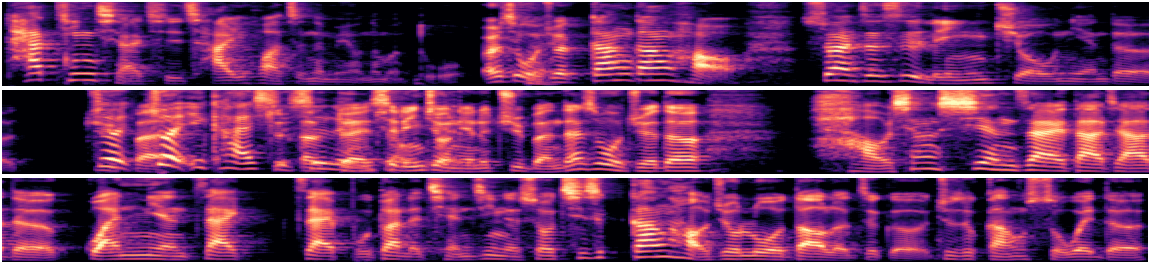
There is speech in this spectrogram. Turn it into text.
它听起来其实差异化真的没有那么多，而且我觉得刚刚好。虽然这是零九年的剧本，最最一开始是对，是零九年的剧本，但是我觉得好像现在大家的观念在。在不断的前进的时候，其实刚好就落到了这个，就是刚所谓的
